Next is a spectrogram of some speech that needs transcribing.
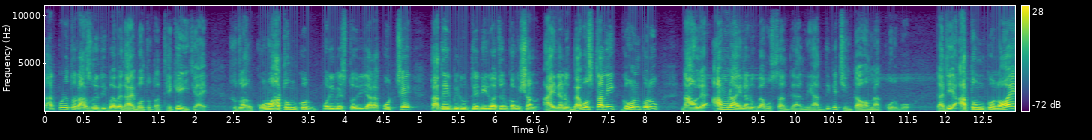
তারপরে তো রাজনৈতিকভাবে দায়বদ্ধতা থেকেই যায়। সুতরাং কোনো আতঙ্ক পরিবেশ তৈরি যারা করছে, তাদের বিরুদ্ধে নির্বাচন কমিশন আইনানুক ব্যবস্থা নিক, গ্রহণ করুক, না হলে আমরা আইনানুক ব্যবস্থা নেওয়ার দিকে চিন্তা ভাবনা করব। কাজে আতঙ্ক নয়,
